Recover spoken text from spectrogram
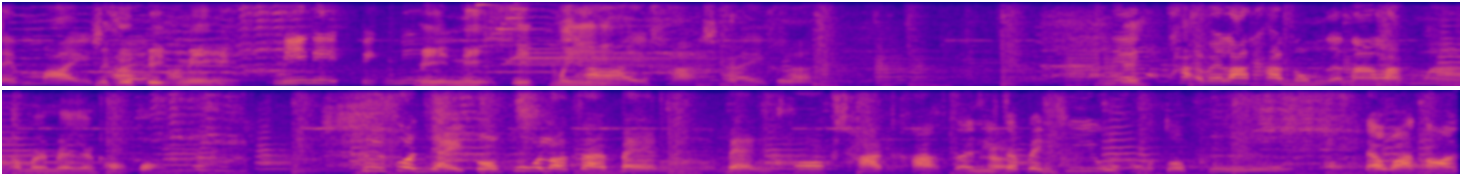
เต็มวัยนี่คือใช่ะปิกมี่มินิปิกมี่มินิปิกมี่ ใช่ค่ะ ใช่ค่ะเนี่ยเอ๊ะถ้าเวลาทานนมจะน่ารักมาก ทำไมแม่ยังท้องป่องอยู่ คือส่วนใหญ่ตัวผู้เราจะแบ่งแบ่งคอกชัดค่ะแต่อันนี้ครับจะเป็นที่อยู่ของตัวผู้ อ๋อแต่ว่าตอน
